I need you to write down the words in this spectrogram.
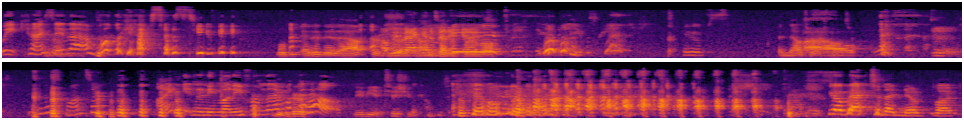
Wait, can I say that on public access TV? we'll edit it out for I'll be back in a minute, approval. Oops. And now to our Wow. You have a sponsor? I ain't getting any money from them. What the hell? Maybe a tissue comes. Go back to the notebook.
